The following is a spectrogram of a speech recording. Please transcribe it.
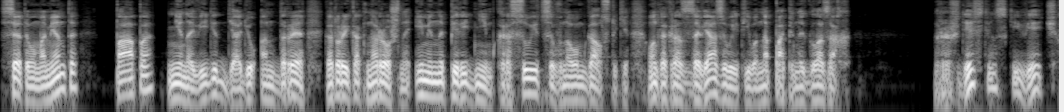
С этого момента папа ненавидит дядю Андре, который, как нарочно, именно перед ним красуется в новом галстуке. Он как раз завязывает его на папиных глазах. Рождественский вечер.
